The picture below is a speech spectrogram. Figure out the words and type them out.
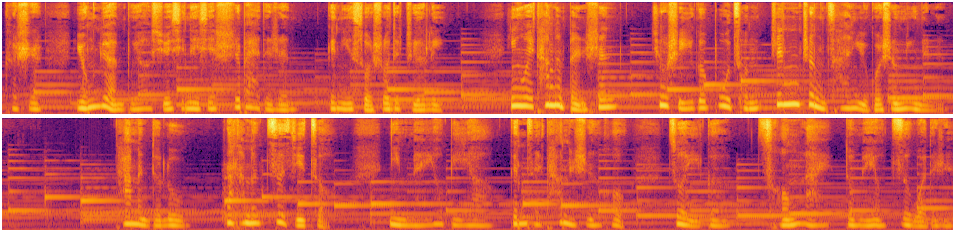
可是，永远不要学习那些失败的人跟你所说的哲理，因为他们本身就是一个不曾真正参与过生命的人。他们的路让他们自己走，你没有必要跟在他们身后，做一个从来都没有自我的人。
